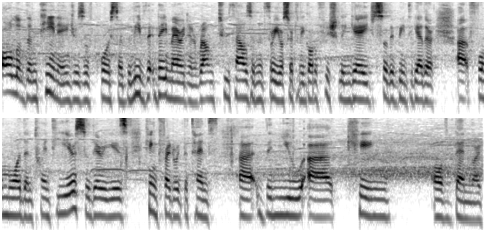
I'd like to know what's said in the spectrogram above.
all of them teenagers, of course. I believe that they married in around 2003 or certainly got officially engaged. So they've been together uh, for more than 20 years. So there he is, King Frederik X, uh, the new uh, king of Denmark.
